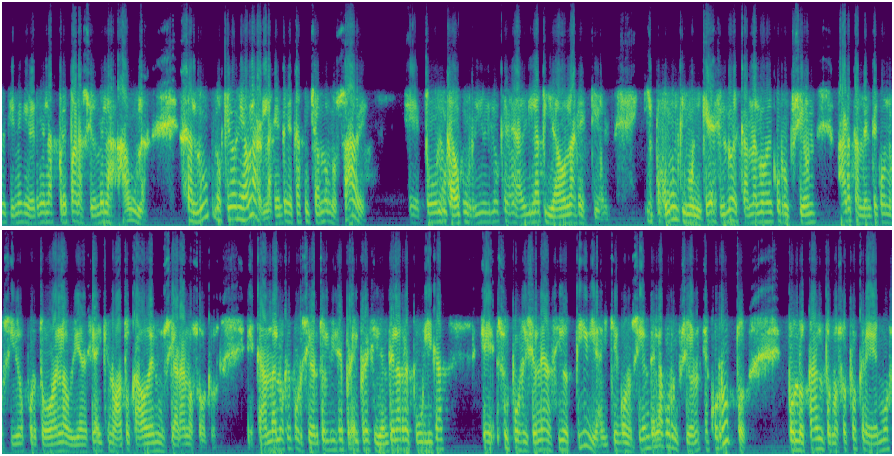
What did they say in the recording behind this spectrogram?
que tiene que ver de la preparación de las aulas. Salud, no quiero ni hablar, la gente que está escuchando lo sabe. Eh, todo lo que ha ocurrido y lo que ha dilapidado la gestión. Y por último, ni qué decir los escándalos de corrupción hartamente conocidos por toda la audiencia y que nos ha tocado denunciar a nosotros. Escándalos que, por cierto, el, vice, el presidente de la República eh, sus posiciones han sido tibias y quien consiente la corrupción es corrupto. Por lo tanto, nosotros creemos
